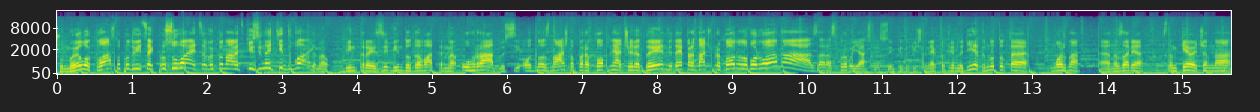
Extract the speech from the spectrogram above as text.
Шумило, класно продивіться, як просувається виконавець Ківзінеті 2. В інтризі він додаватиме у градусі однозначно перехоплення. Челядин віддає передачу приховану ворона. Зараз про- пояснює своїм підопічним, як потрібно діяти. Ну тут е, можна е, Назарія Станкевича на е,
